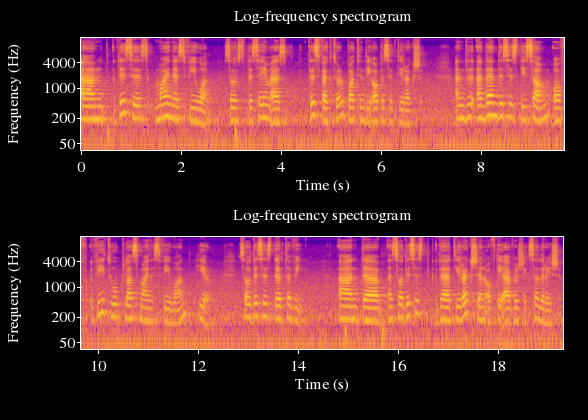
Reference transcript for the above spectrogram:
And this is minus V1. So it's the same as this vector, but in the opposite direction. And, th and then this is the sum of V2 plus minus V1 here. So this is delta V. And, uh, and so this is the direction of the average acceleration.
